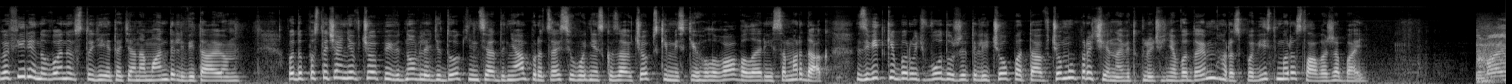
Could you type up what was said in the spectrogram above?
В ефірі новини в студії Тетяна Мандель. Вітаю. Водопостачання в Чопі відновлять до кінця дня. Про це сьогодні сказав Чопський міський голова Валерій Самардак. Звідки беруть воду жителі Чопа та в чому причина відключення води, розповість Мирослава Жабай. Немає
